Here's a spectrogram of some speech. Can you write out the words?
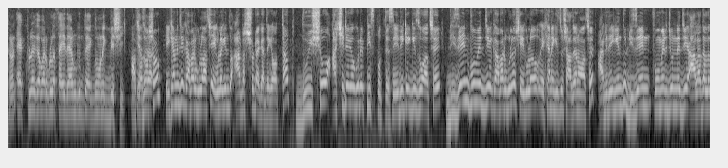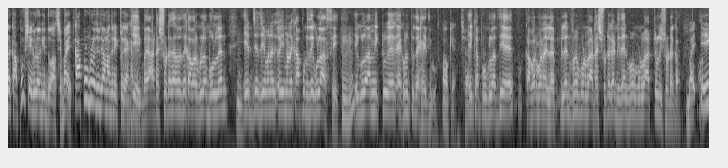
কারণ এক ফুলের কাবারগুলো চাহিদা এখন কিন্তু একদম অনেক বেশি। আচ্ছা দর্শক এখানে যে কাবারগুলো আছে এগুলো কিন্তু আঠাশশো টাকা থেকে অর্থাৎ দুইশো আশি টাকা করে পিস পড়তেছে। এদিকে কিছু আছে ডিজাইন ফোমের যে কাবারগুলো সেগুলো এখানে কিছু সাজানো আছে। আর এদিকে কিন্তু ডিজাইন ফোমের জন্য যে আলাদা আলাদা কাপড় সেগুলো কিন্তু আছে। ভাই কাপড়গুলো যদি আমাদের একটু দেখা জি ভাই আঠাশশো টাকা মধ্যে কাবারগুলো বললেন। এর যে যে মানে এই মানে কাপড় যেগুলো আছে এগুলো আমি একটু এখন একটু দেখাই দিব। ওকে আচ্ছা। এই কাপড়গুলো দিয়ে কাবার বানাইলে প্লেন ফোমে পড়বে আঠাশশো টাকা ডিজাইন ফোমে পড়বে আটচল্লিশশো টাকা। ভাই এই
